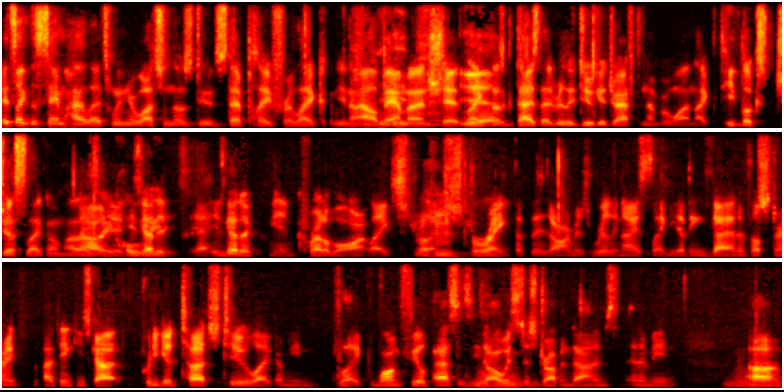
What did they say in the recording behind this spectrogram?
it's like the same highlights when you're watching those dudes that play for like you know Alabama and shit. Like Yeah. those guys that really do get drafted number one. Like he looks just like him. I was Oh, like, dude, he's got a yeah, he's got an incredible arm, like, str- like Mhm. strength of his arm is really nice. Like I think he's got NFL strength. I think he's got pretty good touch too. Like I mean, like long field passes. He's always just dropping dimes, and I mean, um,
